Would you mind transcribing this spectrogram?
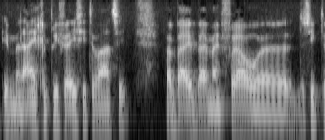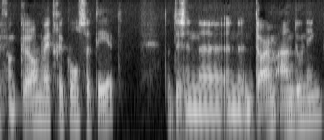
in mijn eigen privé-situatie. Waarbij bij mijn vrouw uh, de ziekte van Crohn werd geconstateerd. Dat is een, uh, een, een, darmaandoening.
